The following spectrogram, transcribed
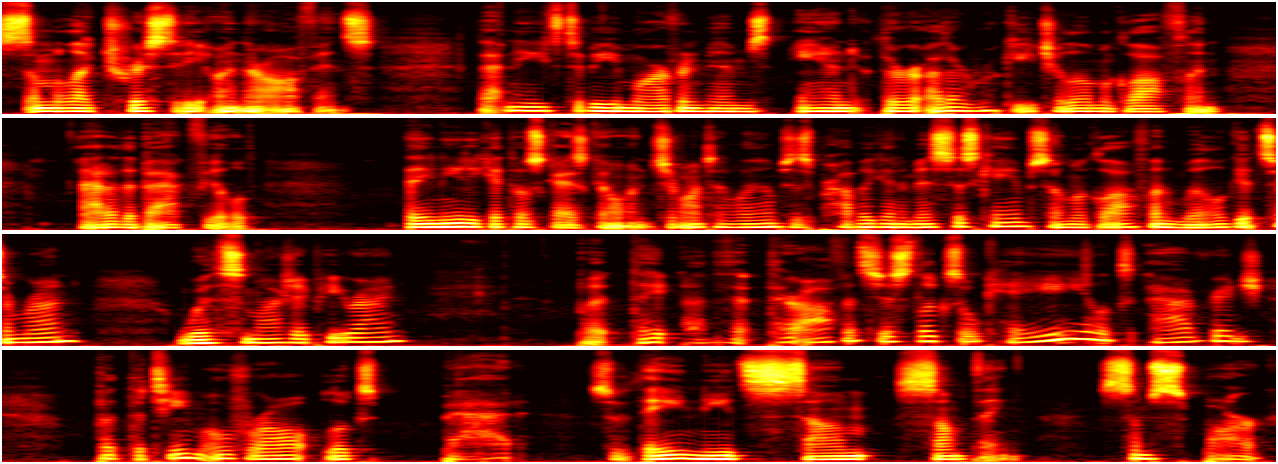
some electricity on their offense. That needs to be Marvin Mims and their other rookie, Jaleel McLaughlin, out of the backfield. They need to get those guys going. Javonte Williams is probably going to miss this game, so McLaughlin will get some run with Samaje Perine. But they uh, their offense just looks okay, looks average, but the team overall looks bad. So they need some something some spark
